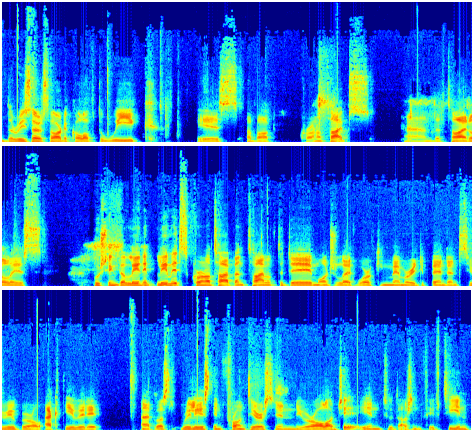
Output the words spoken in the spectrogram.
The research article of the week is about chronotypes, and the title is Pushing the Limits Chronotype and Time of the Day Modulate Working Memory Dependent Cerebral Activity. That was released in Frontiers in Neurology in 2015.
